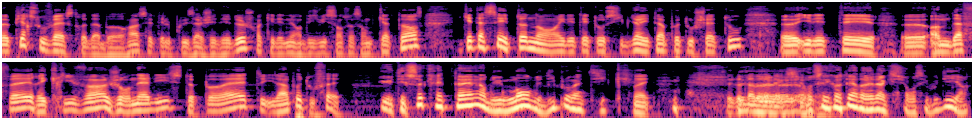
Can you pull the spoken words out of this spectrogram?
Euh, Pierre Souvestre d'abord, hein, c'était le plus âgé des deux. Je crois qu'il est né en 1874, et qui est assez étonnant. hein. Il était aussi bien, il était un peu touché à tout. Euh, il était euh, homme d'affaires, écrivain, journaliste, poète. Il a un peu tout fait. Il était secrétaire du monde diplomatique. Oui. Secrétaire de Euh, rédaction. secrétaire de rédaction, c'est vous dire.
